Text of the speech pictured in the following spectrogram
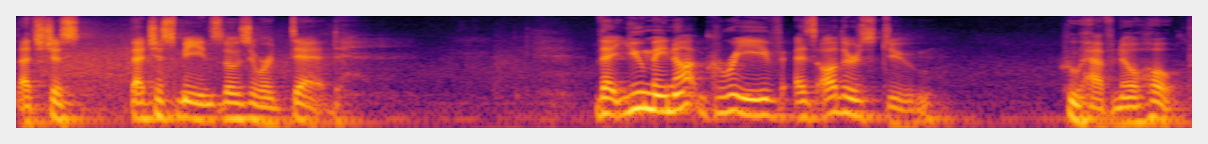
That's just, that just means those who are dead. That you may not grieve as others do who have no hope.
